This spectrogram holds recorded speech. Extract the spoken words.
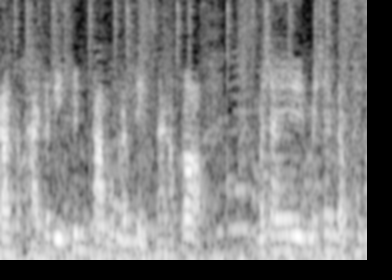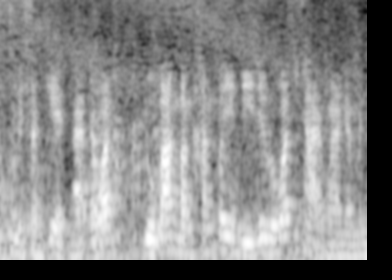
การขับถ่ายก็ดีขึ้นตามปกตินะครับ ก็ไม่ใช่ไม่ใช่แบบให้ทุกคนไปสังเกตนะ แต่ว่าดูบ้างบางครั้งก็ยังดีได้รู้ว่าที่ถ่ายออกมาเนี่ยมัน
